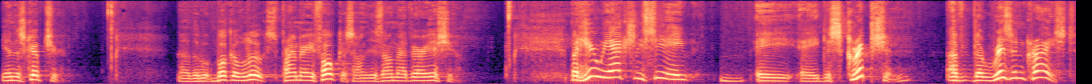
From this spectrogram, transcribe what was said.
in the scripture. Uh, the book of Luke's primary focus on is on that very issue. But here we actually see a, a, a description of the risen Christ.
